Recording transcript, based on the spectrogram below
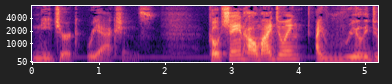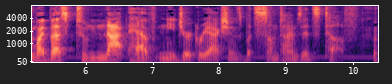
knee jerk reactions? Coach Shane, how am I doing? I really do my best to not have knee jerk reactions, but sometimes it's tough.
